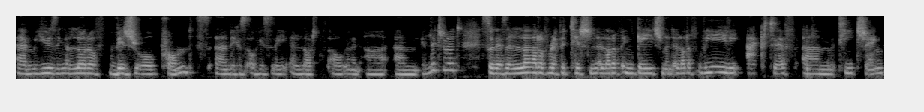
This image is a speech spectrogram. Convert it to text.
um, using a lot of visual prompts um, because obviously a lot of our women are um, illiterate. So there's a lot of repetition, a lot of engagement, a lot of really active um, teaching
